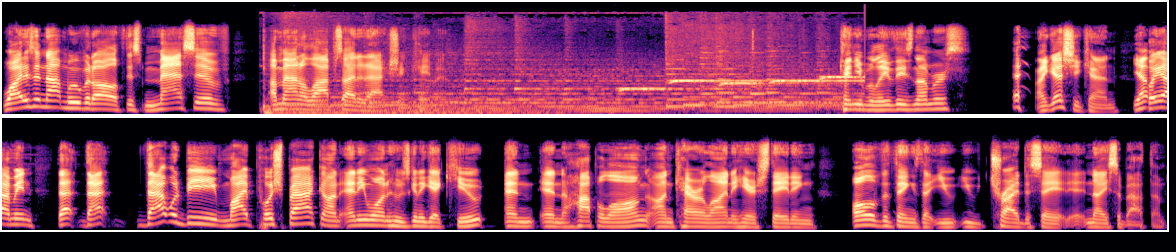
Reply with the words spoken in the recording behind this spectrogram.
Why does it not move at all if this massive amount of lopsided action came in? Can you believe these numbers? I guess you can. Yeah. But yeah, I mean that that that would be my pushback on anyone who's going to get cute and and hop along on Carolina here, stating all of the things that you you tried to say nice about them.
